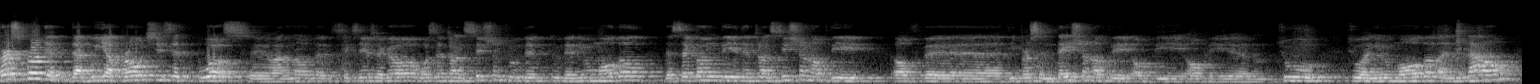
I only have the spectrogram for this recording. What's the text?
first project that we approached is it was uh, I don't know six years ago was the transition to the to the new model. The second the, the transition of the of the, the presentation of the of the of the um, to to a new model. And now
